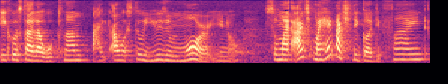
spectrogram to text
Eco Styler will clump, I, I was still using more, you know. So my, my hair actually got defined,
